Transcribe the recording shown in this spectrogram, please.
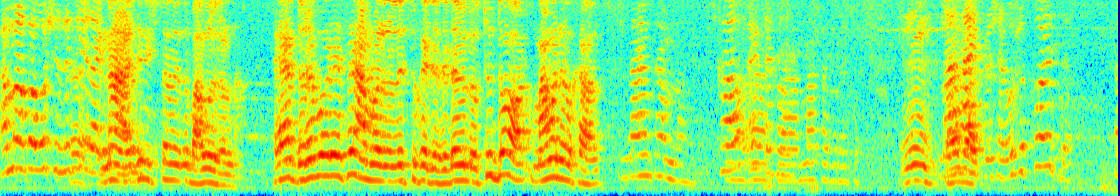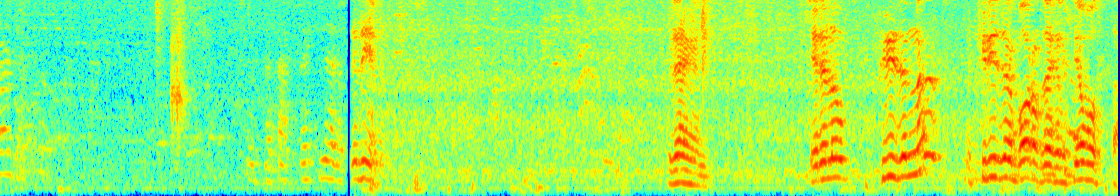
আমার অবশ্যই লিচু লাগে না এই জিনিসটা তো ভালো হলো না। হ্যাঁ ধরে পড়েছে আমরা লিচু খাইতেছে এটা হলো তুই ধর মামানেও খাও। না আমি খাম না। খাও একটা খাও। মাথা ঘুরে হুম মার হাই প্রেশার ওষুধ খাওয়াইছে? এটা কাটতে কি আর দেখেন এটা হলো ফ্রিজের না? ফ্রিজের বরফ দেখেন কি অবস্থা।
